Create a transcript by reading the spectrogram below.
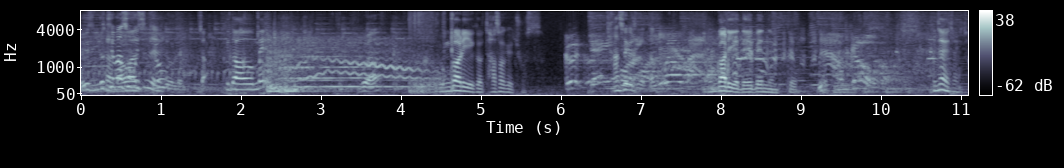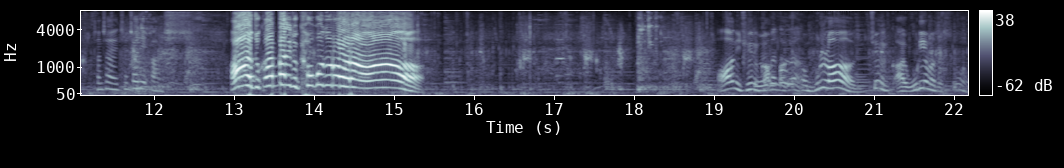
여기서 자, 이렇게만 쓰고 있으면? 되는데 원래. 자, 그 다음에 뭐야? 용가리 그 자석에 죽었어. 자석에 죽었다고? 용가리가 내뱉는 그. Now go. 괜찮아, 괜찮아. 천천히, 천천히. 아, 씨. 아, 저 깜빡이 좀 켜고 들어와라. 아니, 맞는 깜빡이. 아, 몰라. 쟤는 아, 우리에 맞았어.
